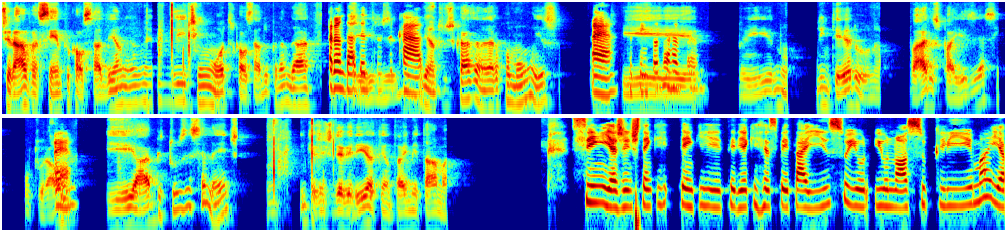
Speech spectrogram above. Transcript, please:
tirava sempre o calçado e, e tinha um outro calçado para andar. Para andar de, dentro de casa. Dentro de casa, né? era comum isso. É, e, tem toda a razão. E no mundo inteiro, em vários países, é assim, cultural. É. e hábitos excelentes, enfim, que a gente deveria tentar imitar mais. Sim, e a gente tem que, tem que teria que respeitar isso e o, e o nosso clima e, a,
